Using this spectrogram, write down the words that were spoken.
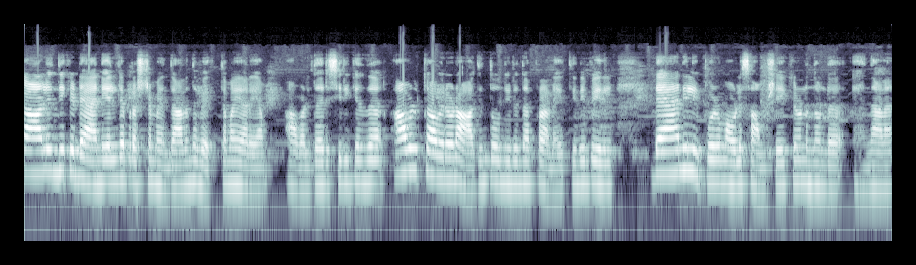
കാളിന്തിക്ക് ഡാനിയലിന്റെ പ്രശ്നം എന്താണെന്ന് വ്യക്തമായി അറിയാം. അവൾ ധരിച്ചിരിക്കുന്നത് അവൾക്ക് അവനോട് ആദ്യം തോന്നിയിരുന്ന പ്രണയത്തിന്റെ പേരിൽ ഡാനിയൽ ഇപ്പോഴും അവളെ സംശയിക്കണമെന്നുണ്ട് എന്നാണ്.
